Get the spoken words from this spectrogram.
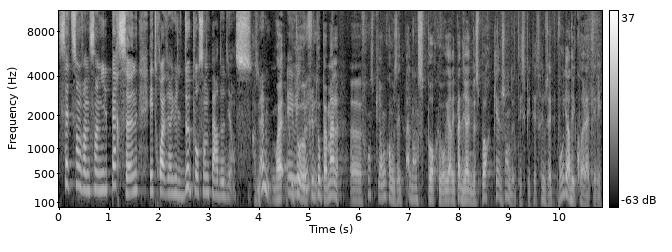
725 000 personnes et 3,2% de part d'audience. Quand même. Ouais, Eh plutôt, oui. plutôt pas mal. Euh, France Piron, quand vous n'êtes pas dans le sport, que vous regardez pas de direct de sport, quel genre de téléspectatrice vous êtes? Vous regardez quoi à la télé?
